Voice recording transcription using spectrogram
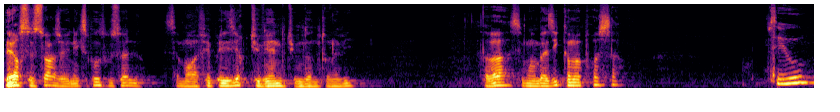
D'ailleurs, ce soir, j'ai une expo tout seul. Ça m'aurait fait plaisir que tu viennes, que tu me donnes ton avis. Ça va? C'est moins basique comme approche, ça? C'est où?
